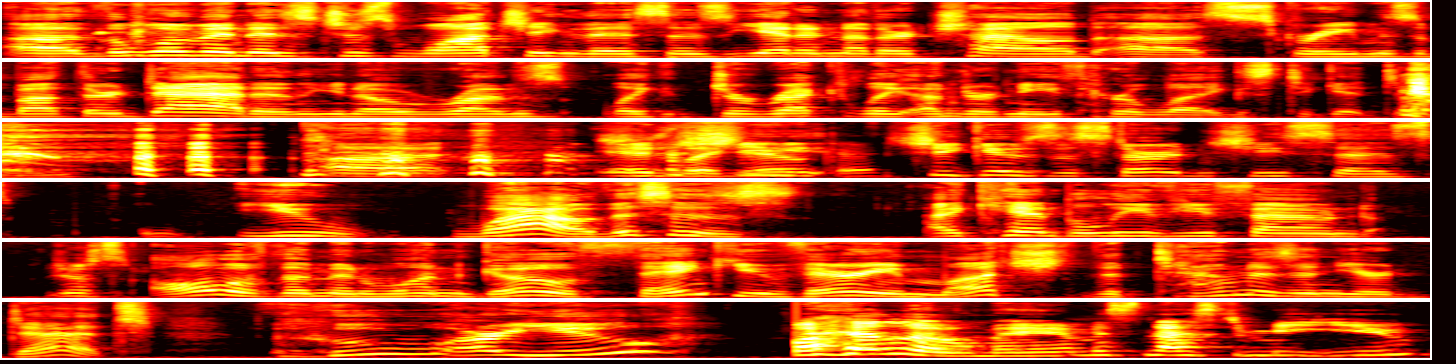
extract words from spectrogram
Uh, the woman is just watching this as yet another child uh, screams about their dad and you know runs like directly underneath her legs to get to him. uh, and like, she okay." she gives a start and she says, "You wow, this is I can't believe you found just all of them in one go. Thank you very much. The town is in your debt. Who are you?" Well, hello, ma'am. It's nice to meet you.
